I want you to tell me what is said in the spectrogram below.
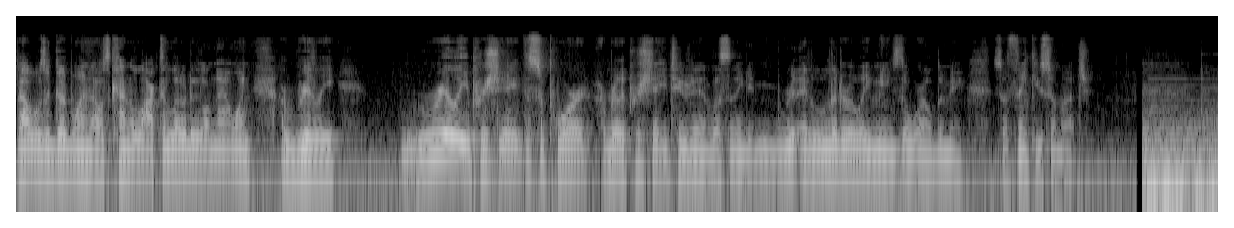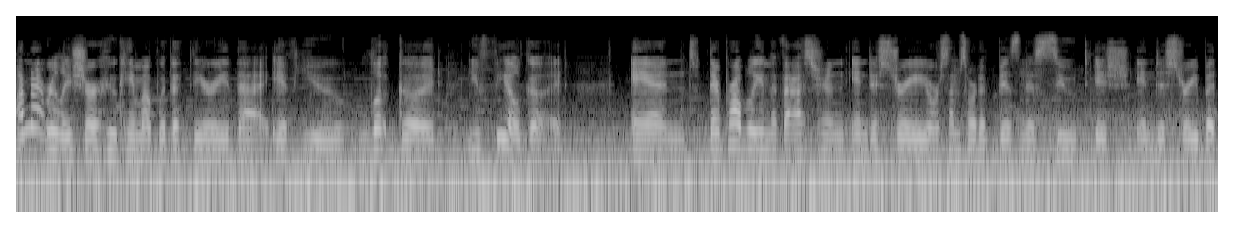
That was a good one. I was kind of locked and loaded on that one. I really, really appreciate the support. I really appreciate you tuning in and listening. It, it literally means the world to me. So thank you so much. I'm not really sure who came up with the theory that if you look good, you feel good. And they're probably in the fashion industry or some sort of business suit ish industry. But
